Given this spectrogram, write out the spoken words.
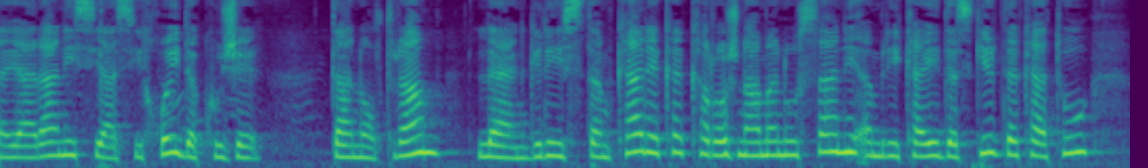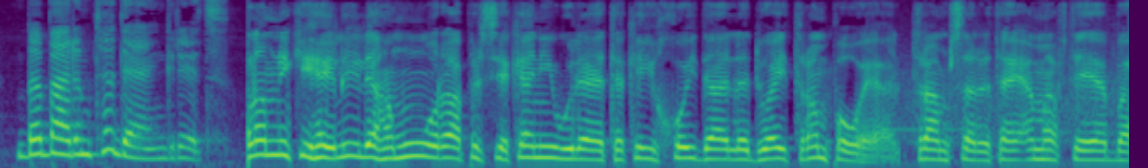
نەیارانی سیاسی خۆی دەکوژێ دانۆڵد ترامپ لایەنگری ستەمکارێکە کە ڕۆژنامەنووسانی ئەمریکایی دەستگیر دەکات و بە بارمتە دەیانگرێت. بەڵام نیکی هەیلی لە هەموو ڕاپرسییەکانی ویلایەتەکەی خۆیدا لە دوای ترامپەوەیە. ترامپ سەرەتای ئەم هەفتەیە بە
